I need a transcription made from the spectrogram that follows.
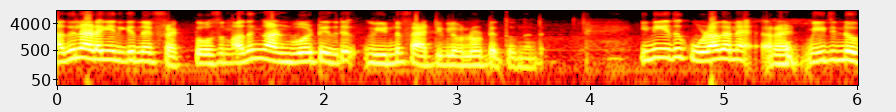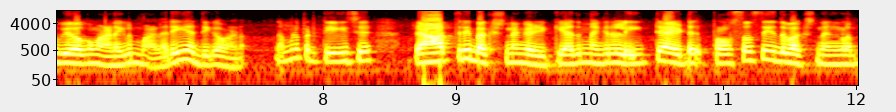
അതിലടങ്ങിയിരിക്കുന്ന ഫ്രക്ടോസും അതും കൺവേർട്ട് ചെയ്തിട്ട് വീണ്ടും ഫാറ്റി ലിവറിലോട്ട് എത്തുന്നുണ്ട്. ഇനി ഇത് കൂടാതെ തന്നെ റെഡ് മീറ്റിന്റെ ഉപയോഗമാണെങ്കിലും വളരെയധികമാണ്. നമ്മൾ പ്രത്യേകിച്ച് രാത്രി ഭക്ഷണം കഴിക്കുക അതും ഭയങ്കര ലേറ്റായിട്ട് പ്രോസസ്സ് ചെയ്ത ഭക്ഷണങ്ങളും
